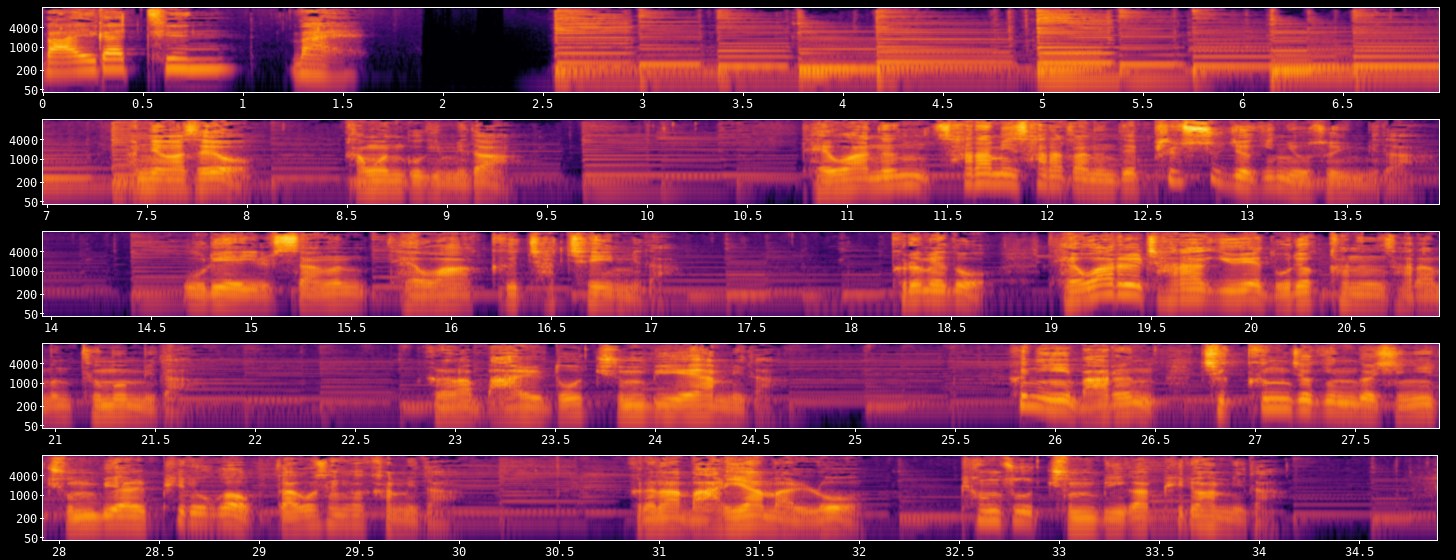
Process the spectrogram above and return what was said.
말 같은 말 안녕하세요. 강원국입니다. 대화는 사람이 살아가는데 필수적인 요소입니다. 우리의 일상은 대화 그 자체입니다. 그럼에도 대화를 잘하기 위해 노력하는 사람은 드뭅니다. 그러나 말도 준비해야 합니다. 흔히 말은 즉흥적인 것이니 준비할 필요가 없다고 생각합니다. 그러나 말이야말로 평소 준비가 필요합니다.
